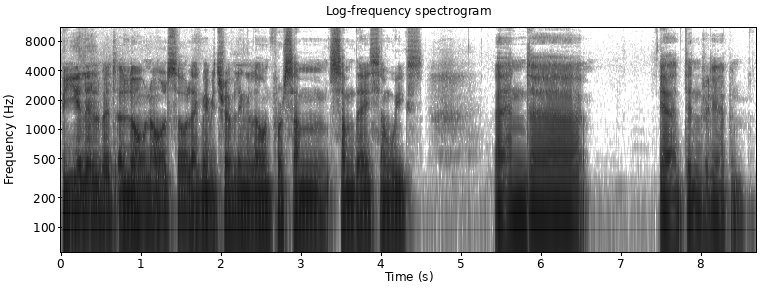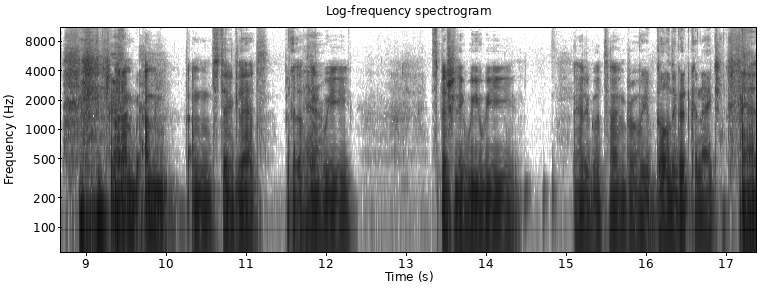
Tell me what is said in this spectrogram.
be a little bit alone also, like maybe traveling alone for some some days, some weeks, and uh, yeah, it didn't really happen. but I'm I'm I'm still glad because I think we, especially we, we had a good time, bro. we build a good connection. Yeah,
